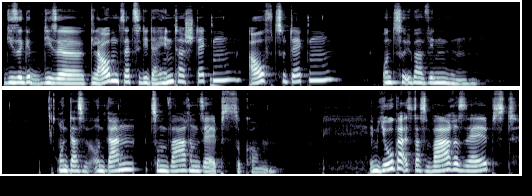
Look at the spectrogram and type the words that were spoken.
diese, diese Glaubenssätze, die dahinter stecken, aufzudecken und zu überwinden. Und das, und dann zum wahren Selbst zu kommen. Im Yoga ist das wahre Selbst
